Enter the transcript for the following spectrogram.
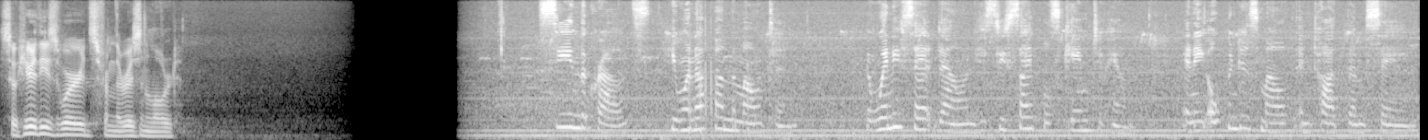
So hear these words from the risen Lord. Seeing the crowds, he went up on the mountain. And when he sat down, his disciples came to him, and he opened his mouth and taught them, saying,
